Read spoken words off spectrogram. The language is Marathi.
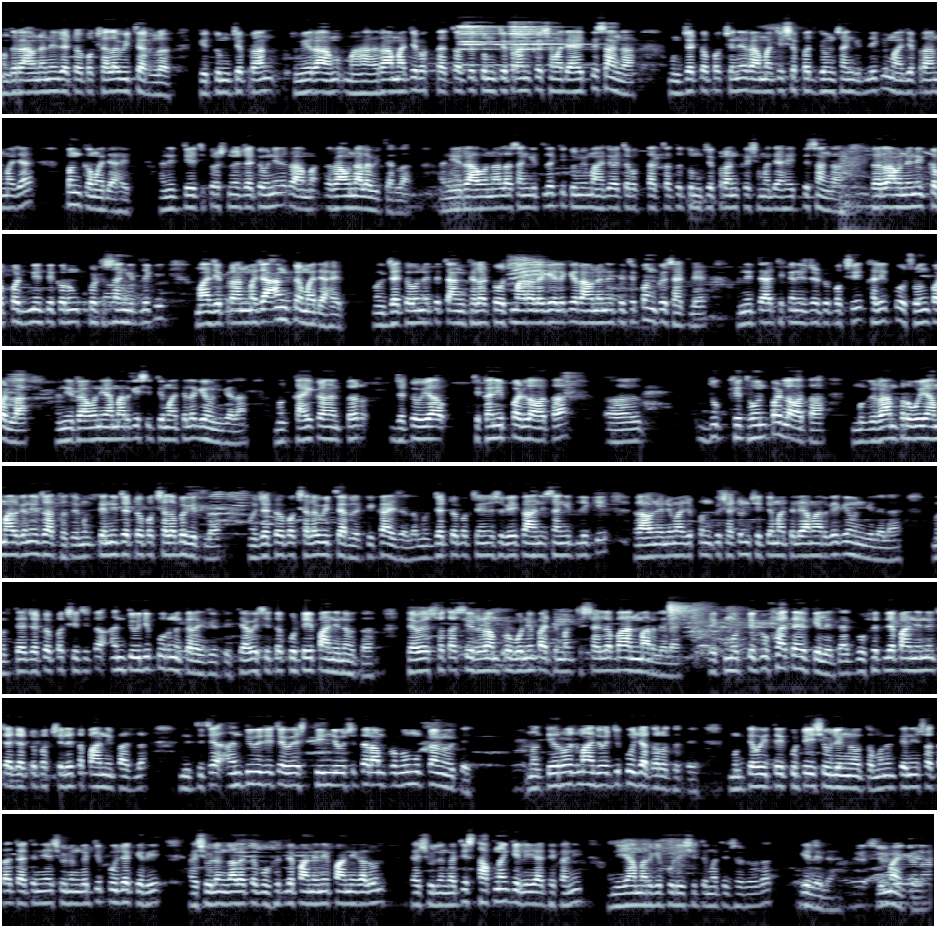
मग रावणाने जटोपक्षाला विचारलं की तुमचे प्राण तुम्ही राम महा रामाचे भक्त असाल तर तुमचे प्राण कशामध्ये आहेत ते सांगा. मग जटोपक्षाने रामाची शपथ घेऊन सांगितली की माझे प्राण माझ्या पंखामध्ये आहेत. आणि तेच प्रश्न जटवने राम रावणाला विचारला. आणि रावणाला सांगितलं की तुम्ही महादेवाच्या भक्त असाल तर तुमचे प्राण कशामध्ये आहेत ते सांगा. तर रावणाने कपट ते करून खोटं सांगितलं की माझे प्राण माझ्या अंगठ्यामध्ये आहेत. मग जटोने ते अंगठ्याला टोच मारायला गेले की रावणाने त्याचे पंख छाटले. आणि त्या ठिकाणी जटू पक्षी खाली कोसळून पडला आणि रावण या मार्गे सीतेमातेला घेऊन गेला. मग काही काळानंतर जटू या ठिकाणी पडला होता. दुःखित होऊन पडला होता. मग रामप्रभू या मार्गाने जात होते. मग त्यांनी जटो पक्षाला बघितलं. मग जटो पक्षाला विचारलं की काय झालं? मग जटो पक्षाने सगळी कहाणी सांगितली की रावणाने माझे पंख छाटून सीतेमातेला या मार्गे घेऊन गेलेला आहे. मग त्या जटो पक्षीची तर अंत्यविधी पूर्ण करायची होती. त्यावेळेस इथं कुठेही पाणी नव्हतं. त्यावेळेस स्वतः श्रीरामप्रभूने पाठीमागच्या शाळेला बाण मारलेला आहे. एक मोठी गुफा तयार केली. त्या गुफेतल्या पाण्याने त्या जटो पक्षीला तर पाणी पाजलं. आणि तिच्या अंत्यविधीच्या वेळेस तीन दिवस तर रामप्रभू मुक्कामी होते. मग ते रोज महादेवाची पूजा करत होते. मग तेव्हा इथे कुठेही शिवलिंग नव्हतं. म्हणून त्यांनी स्वतःच्या हाताने या शिवलिंगाची पूजा केली. या शिवलिंगाला त्या गुफेतल्या पाण्याने पाणी घालून या शिवलिंगाची स्थापना केली या ठिकाणी. आणि या मार्गे पुढे सीतेमातेच्या विरोधात गेलेले आहे. माहिती आहे.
